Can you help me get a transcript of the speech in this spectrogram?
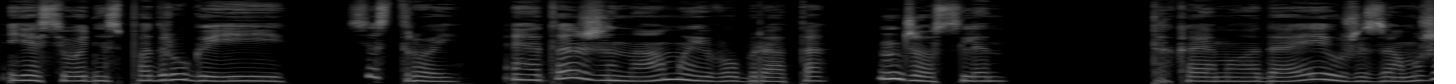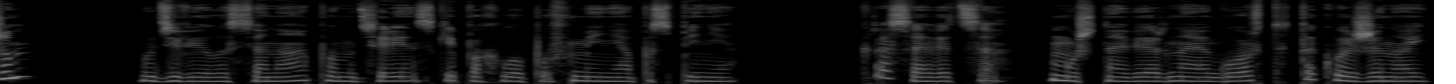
«Я сегодня с подругой и... сестрой. Это жена моего брата, Джослин. Такая молодая и уже замужем? Удивилась она, по-матерински похлопав меня по спине. Красавица. Муж, наверное, горд такой женой.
